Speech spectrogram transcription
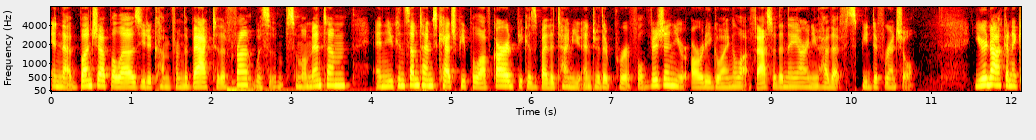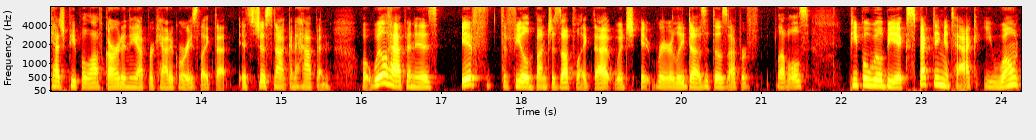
and that bunch up allows you to come from the back to the front with some, some, momentum. And you can sometimes catch people off guard because by the time you enter their peripheral vision you're already going a lot faster than they are and you have that speed differential. You're not going to catch people off guard in the upper categories like that. It's just not going to happen. What will happen is if the field bunches up like that which it rarely does at those upper levels people will be expecting attack. You won't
